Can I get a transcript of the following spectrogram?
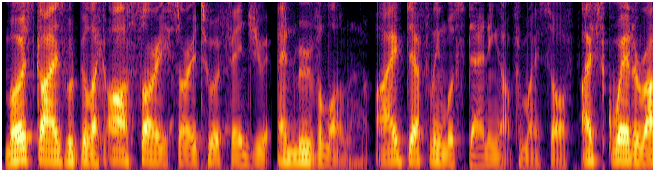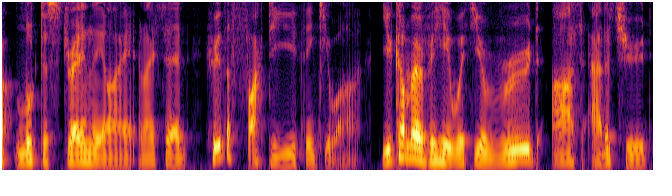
Most guys would be like, oh, sorry, sorry to offend you, and move along. I definitely was standing up for myself. I squared her up, looked her straight in the eye, and I said, Who the fuck do you think you are? You come over here with your rude ass attitude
